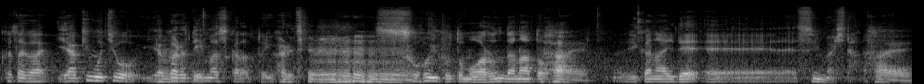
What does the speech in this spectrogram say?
方がやきもちを焼かれていますから」と言われてうん。そういうこともあるんだなとはい。行かないで、えー済みました。はい。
